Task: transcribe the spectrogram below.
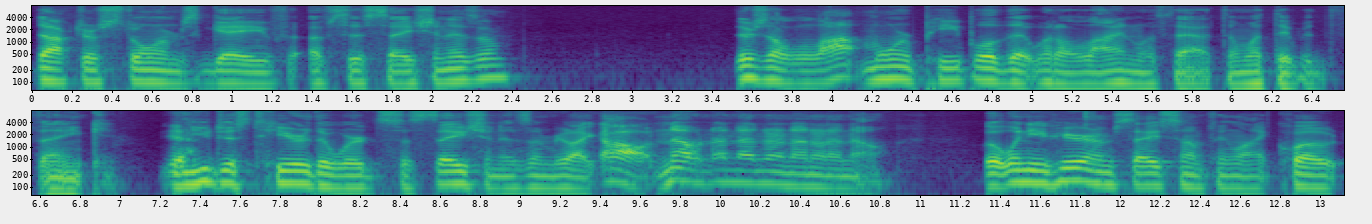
Dr. Storms gave of cessationism, there's a lot more people that would align with that than what they would think. When you just hear the word cessationism, you're like, oh, no, no, no, no, no, no, no. But when you hear him say something like, quote,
